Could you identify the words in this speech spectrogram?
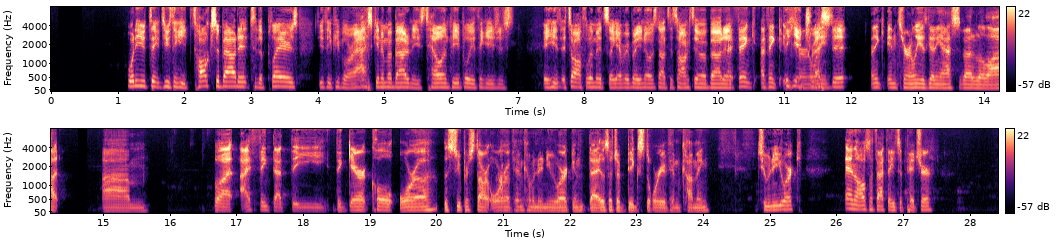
what do you think? Do you think he talks about it to the players? Do you think people are asking him about it and he's telling people? You think he's just, he's, it's off limits? Like everybody knows not to talk to him about I it. think I think I think he addressed it. I think internally he's getting asked about it a lot. Um, but I think that the the Gerrit Cole aura, the superstar aura of him coming to New York, and that it was such a big story of him coming to New York, and also the fact that he's a pitcher.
